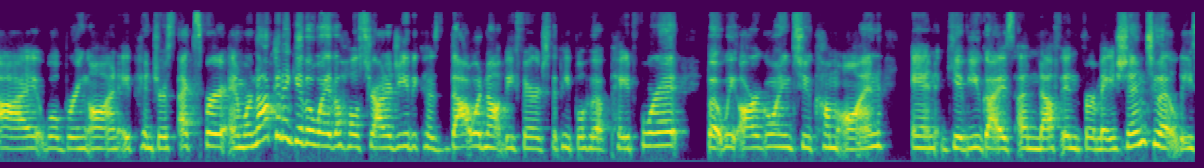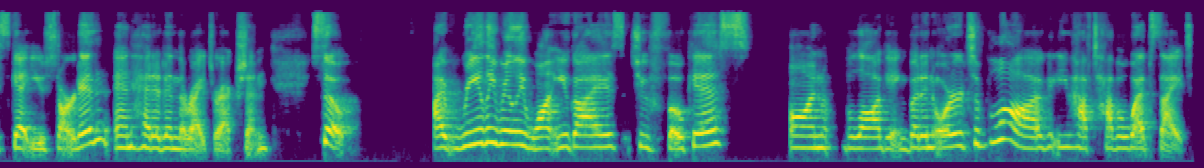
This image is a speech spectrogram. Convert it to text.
I will bring on a Pinterest expert and we're not going to give away the whole strategy because that would not be fair to the people who have paid for it. But we are going to come on and give you guys enough information to at least get you started and headed in the right direction. So I really, really want you guys to focus on blogging. But in order to blog, you have to have a website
